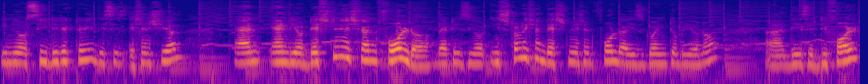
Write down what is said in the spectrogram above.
in your C directory. This is essential and and your destination folder that is your installation destination folder is going to be you know uh, this default.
